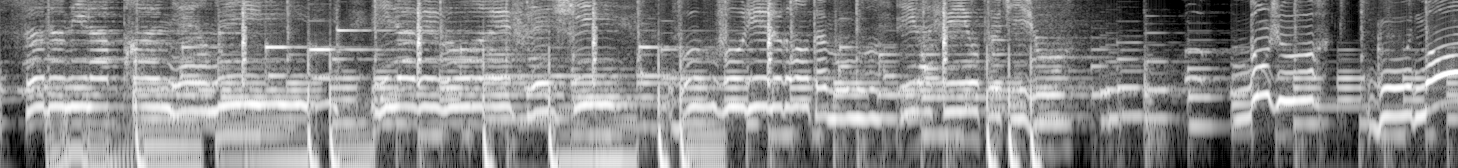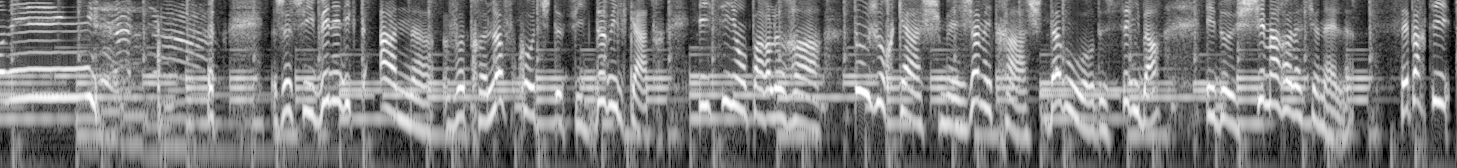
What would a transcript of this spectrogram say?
Sodomie la première nuit, y avez-vous réfléchi Vous vouliez le grand amour, il a fui au petit jour. Bonjour, good morning. Je suis Bénédicte Anne, votre love coach depuis 2004. Ici, on parlera toujours cash mais jamais trash, d'amour, de célibat et de schéma relationnel. C'est parti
